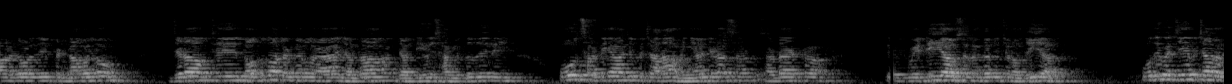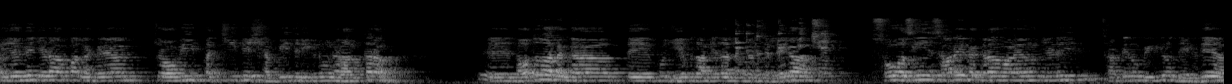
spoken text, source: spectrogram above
ਆਲੇ ਦੁਆਲੇ ਦੇ ਪਿੰਡਾਂ ਵੱਲੋਂ ਜਿਹੜਾ ਉੱਥੇ ਦੁੱਧ ਦਾ ਲੰਗਰ ਲਗਾਇਆ ਜਾਂਦਾ ਜਾਂਦੀ ਹੋਈ ਸੰਗਤ ਦੇ ਲਈ ਉਹ ਸਾਡੀਆਂ ਅੱਜ ਵਿਚਾਰਾਂ ਹੋਈਆਂ ਜਿਹੜਾ ਸਾਡਾ ਇੱਕ ਕਮੇਟੀ ਆ ਉਸ ਲੰਗਰ ਨੂੰ ਚਲਾਉਂਦੀ ਆ। ਉਹਦੇ ਵਿੱਚ ਇਹ ਵਿਚਾਰ ਹੋਈ ਹੈ ਕਿ ਜਿਹੜਾ ਆਪਾਂ ਲੰਗਰ ਆ 24 25 ਤੇ 26 ਤਰੀਕ ਨੂੰ ਨਿਰੰਤਰ ਦੁੱਧ ਦਾ ਲੰਗਰ ਤੇ ਭੁਜੀਏ ਬਦਾਨੇ ਦਾ ਲੰਗਰ ਚੱਲੇਗਾ। ਸੋ ਅਸੀਂ ਸਾਰੇ ਲੰਗਰਾਂ ਵਾਲਿਆਂ ਨੂੰ ਜਿਹੜੀ ਸਾਡੇ ਨੂੰ ਵੀਡੀਓ ਨੂੰ ਦੇਖਦੇ ਆ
